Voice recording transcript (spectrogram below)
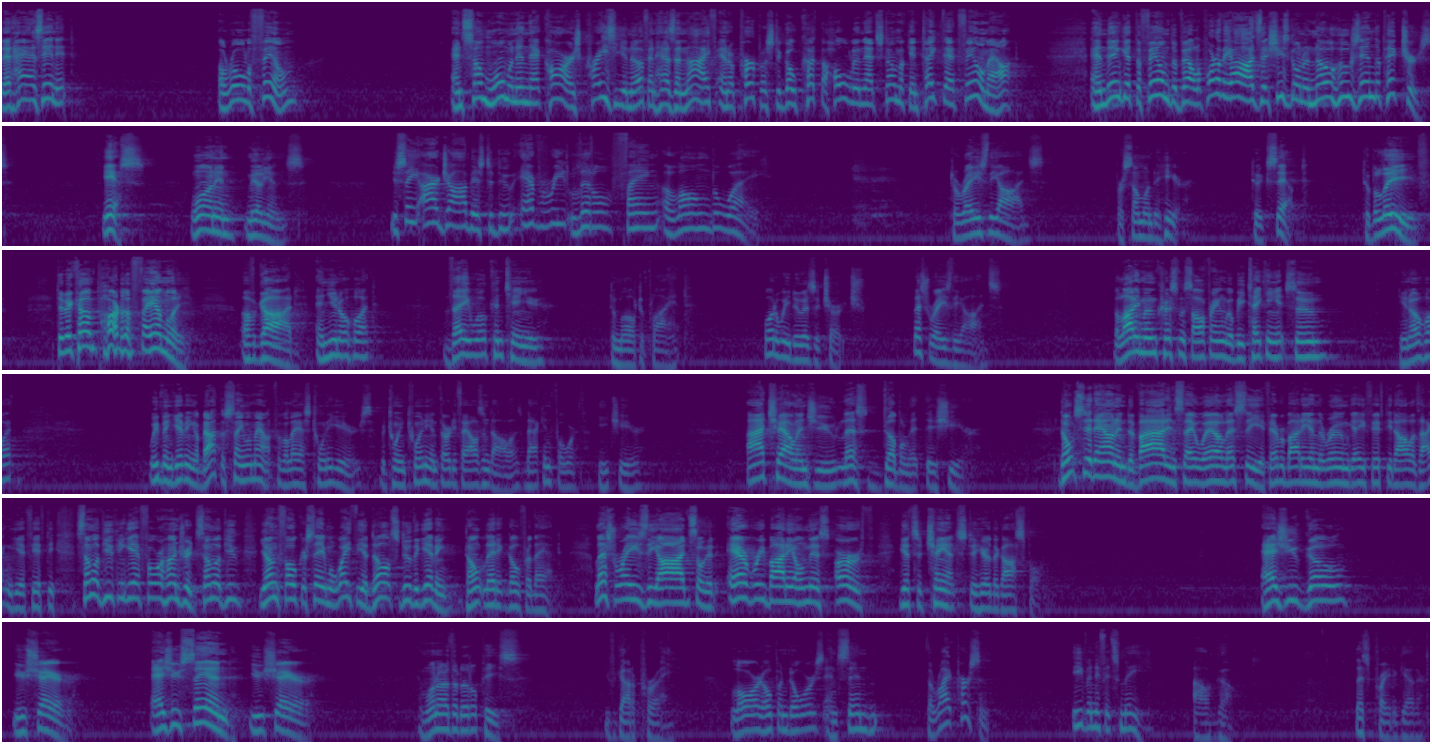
that has in it a roll of film and some woman in that car is crazy enough and has a knife and a purpose to go cut the hole in that stomach and take that film out and then get the film developed, what are the odds that she's going to know who's in the pictures? Yes, one in millions. You see, our job is to do every little thing along the way to raise the odds for someone to hear, to accept, to believe, to become part of the family of God. And you know what? They will continue to multiply it. What do we do as a church? Let's raise the odds. The Lottie Moon Christmas offering, we'll be taking it soon. You know what? We've been giving about the same amount for the last 20 years, between twenty and $30,000 back and forth each year. I challenge you, let's double it this year. Don't sit down and divide and say, well, let's see, if everybody in the room gave $50, I can give 50. Some of you can give 400. Some of you young folk are saying, well, wait, the adults do the giving. Don't let it go for that. Let's raise the odds so that everybody on this earth gets a chance to hear the gospel. As you go, you share. As you send, you share. And one other little piece you've got to pray. Lord, open doors and send the right person. Even if it's me, I'll go. Let's pray together.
